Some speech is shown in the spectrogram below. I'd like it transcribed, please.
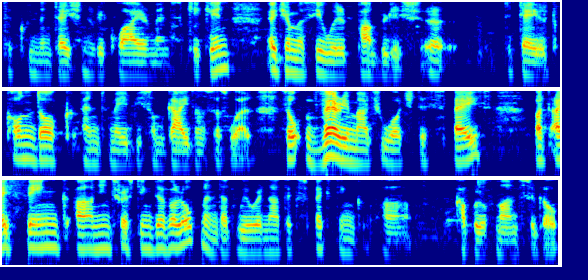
documentation requirements kick in, HMRC will publish uh, detailed conduct and maybe some guidance as well. So very much watch this space. But I think an interesting development that we were not expecting uh, a couple of months ago.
